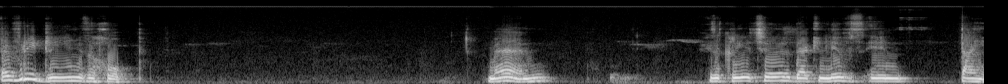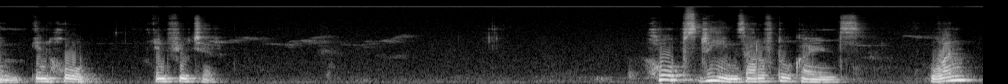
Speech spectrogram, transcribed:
Every dream is a hope. Man is a creature that lives in time, in hope, in future. Hope's dreams are of two kinds. One,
